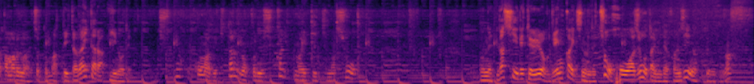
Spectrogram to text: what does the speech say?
固まるまでちょっと待っていただいたらいいので。でここまで来たら残りをしっかり巻いていきましょう。もうねだし入れてる量が限界値なので超飽和状態みたいな感じになっております。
